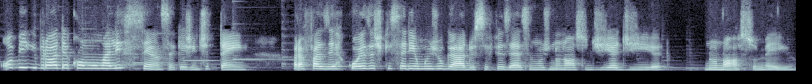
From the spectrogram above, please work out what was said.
o Big Brother é como uma licença que a gente tem para fazer coisas que seríamos julgados se fizéssemos no nosso dia a dia, no nosso meio.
